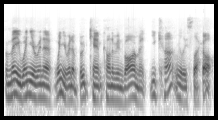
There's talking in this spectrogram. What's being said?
for me when you're in a when you're in a boot camp kind of environment you can't really slack off.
